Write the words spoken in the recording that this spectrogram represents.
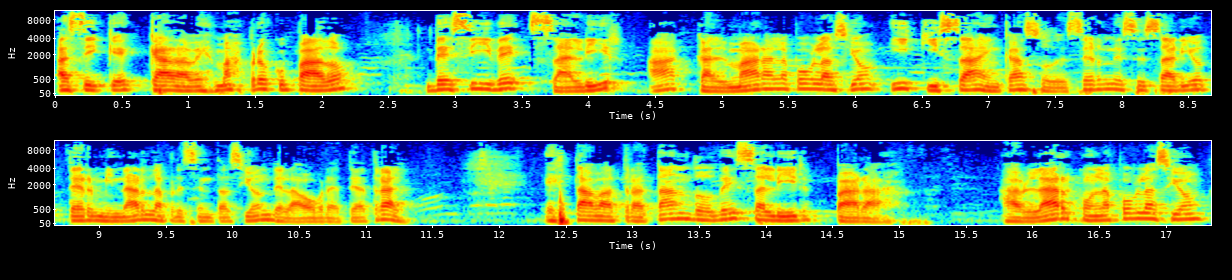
Así que cada vez más preocupado, decide salir a calmar a la población y quizá en caso de ser necesario terminar la presentación de la obra teatral. Estaba tratando de salir para hablar con la población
